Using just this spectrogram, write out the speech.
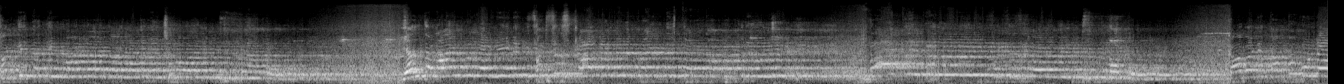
తగ్గి తగ్గి మాట్లాడతారో అని ఎంత నాయకులు మీటింగ్ సక్సెస్ కావాలని ప్రయత్నిస్తారో నా ఉంది సక్సెస్ కాబట్టి తప్పకుండా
